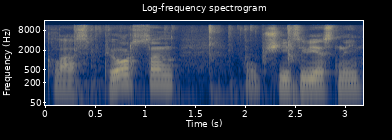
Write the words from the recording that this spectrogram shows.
класс person, общеизвестный.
